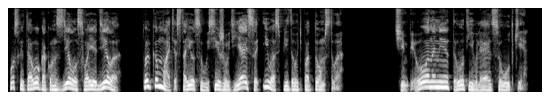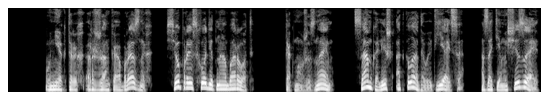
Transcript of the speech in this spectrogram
После того, как он сделал свое дело, только мать остается высиживать яйца и воспитывать потомство. Чемпионами тут являются утки. У некоторых ржанкообразных все происходит наоборот. Как мы уже знаем, самка лишь откладывает яйца, а затем исчезает,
